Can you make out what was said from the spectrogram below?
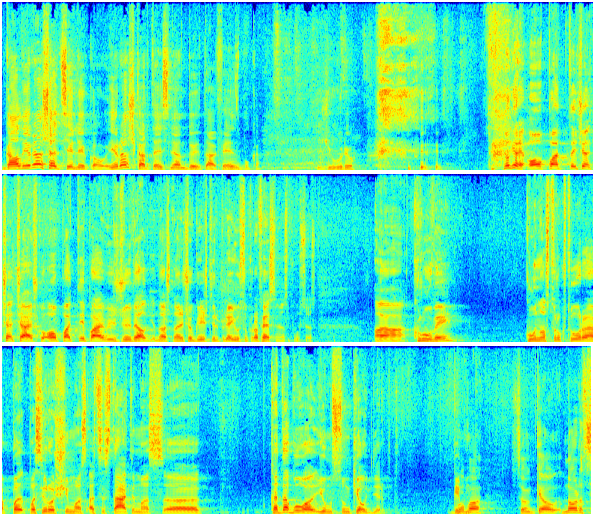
Gal ir aš atsilikau, ir aš kartais lendu į tą Facebooką. Žiūriu. Na nu, gerai, o pat, tai čia, čia, čia aišku, o pati, pavyzdžiui, vėlgi, nu aš norėčiau grįžti ir prie jūsų profesinės pusės. A, krūviai, kūno struktūra, pa, pasiruošimas, atsistatymas, a, Kada buvo jums sunkiau dirbti? Kaip... Buvo sunkiau, nors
